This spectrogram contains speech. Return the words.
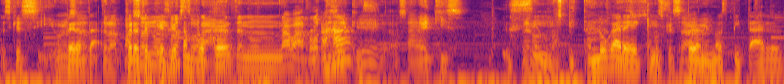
es que sí, güey. Pero o sea, te la pero paso te- en un es que tampoco- en un abarrotes Ajá. de que, o sea, X. Pero sí, en un hospital, un lugar X, que pero en un hospital.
